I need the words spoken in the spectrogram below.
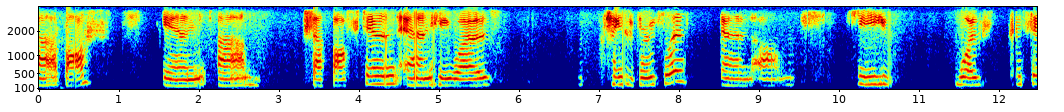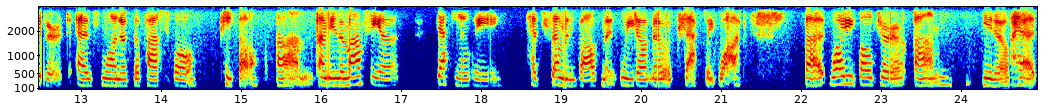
uh, boss in um, South Boston, and he was kind of ruthless, and um, he was considered as one of the possible people. Um, I mean, the mafia definitely had some involvement. We don't know exactly what. But Whitey Bulger, um, you know, had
